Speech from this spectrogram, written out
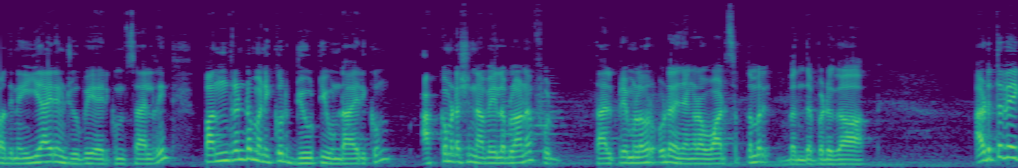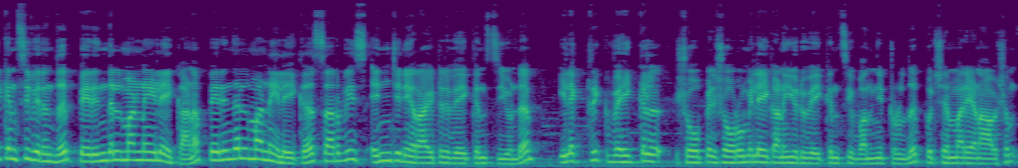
പതിനയ്യായിരം രൂപയായിരിക്കും സാലറി. പന്ത്രണ്ട് മണിക്കൂർ ഡ്യൂട്ടി ഉണ്ടായിരിക്കും. അക്കോമഡേഷൻ അവൈലബിൾ ആണ് ഫുഡ് താല്പര്യമുള്ളവർ ഉടനെ ഞങ്ങളുടെ വാട്സപ്പ് നമ്പറിൽ ബന്ധപ്പെടുക. അടുത്ത വേക്കൻസി വരുന്നത് പെരിന്തൽമണ്ണയിലേക്കാണ്. പെരിന്തൽമണ്ണയിലേക്ക് സർവീസ് എഞ്ചിനീയർ ആയിട്ടൊരു വേക്കൻസി ഉണ്ട്. ഇലക്ട്രിക് വെഹിക്കിൾ ഷോപ്പിൽ ഷോറൂമിലേക്കാണ് ഈ ഒരു വേക്കൻസി വന്നിട്ടുള്ളത്. പുരുഷന്മാരെയാണ് ആവശ്യം.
